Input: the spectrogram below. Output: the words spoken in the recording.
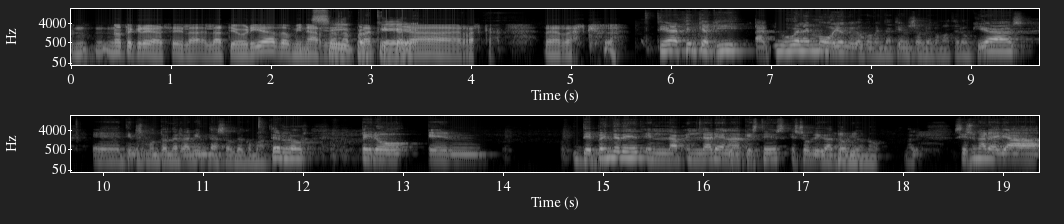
No te creas, eh, la, teoría dominarla, la práctica ya rasca, rasca. Te iba a decir que aquí, aquí Google hay un mogollón de documentación sobre cómo hacer OKRs, eh, tienes un montón de herramientas sobre cómo hacerlos, pero depende de en, el área en la que estés, es obligatorio o no. ¿Vale? Si es un área ya,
